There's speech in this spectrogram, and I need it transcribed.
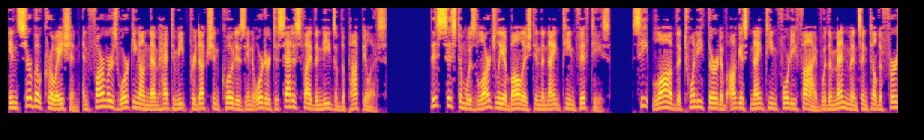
in Serbo-Croatian and farmers working on them had to meet production quotas in order to satisfy the needs of the populace. This system was largely abolished in the 1950s. See, Law of 23 August 1945 with amendments until the 1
